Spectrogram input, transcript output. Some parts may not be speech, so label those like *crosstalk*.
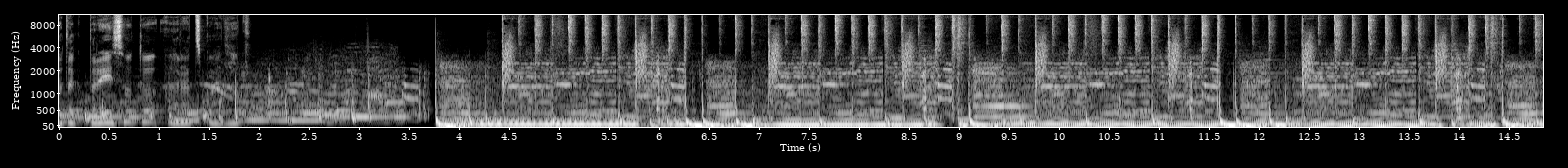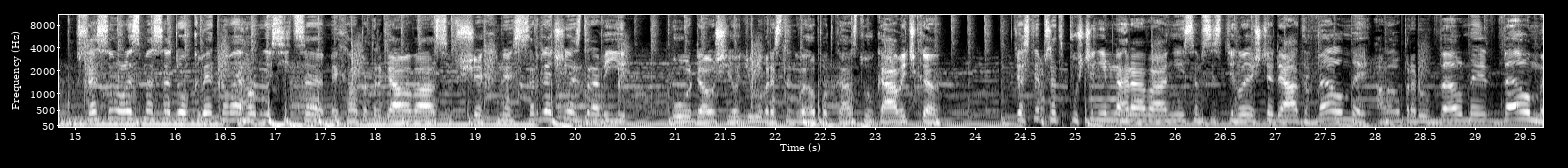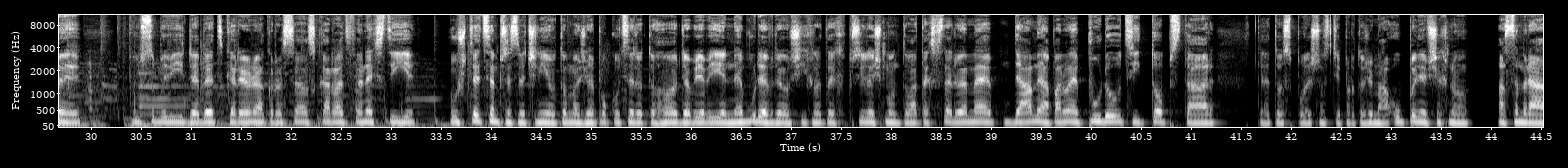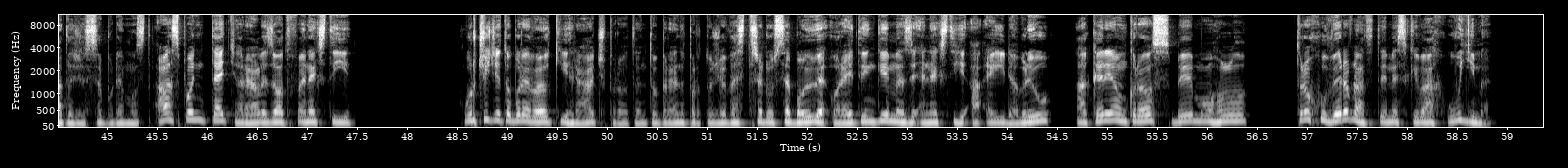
Jo, tak prej jsou to Radsko a dík. Přesunuli jsme se do květnového měsíce. Michal Petrgál vás všechny srdečně zdraví u dalšího dílu wrestlingového podcastu Kávička. Těsně před spuštěním nahrávání jsem si stihl ještě dát velmi, ale opravdu velmi, velmi působivý debit Kariona Crossa a Scarlett v NXT. Už teď jsem přesvědčený o tom, že pokud se do toho WWE nebude v dalších letech příliš montovat, tak sledujeme, dámy a pánové, půdoucí top star této společnosti, protože má úplně všechno a jsem rád, že se bude moct alespoň teď realizovat v NXT. Určitě to bude velký hráč pro tento brand, protože ve středu se bojuje o ratingy mezi NXT a AEW a Karrion Cross by mohl trochu vyrovnat ty misky váh, uvidíme.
